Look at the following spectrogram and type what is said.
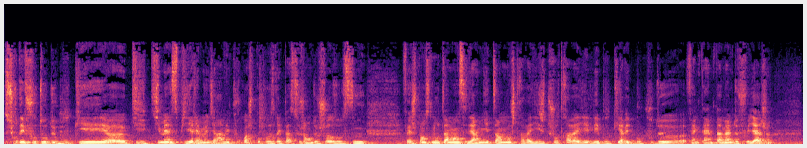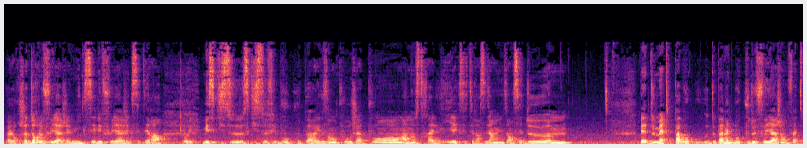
sur des photos de bouquets euh, qui, qui m'inspirent et me dire, ah mais pourquoi je proposerais pas ce genre de choses aussi? Enfin, je pense notamment ces derniers temps, moi je travaillais, j'ai toujours travaillé les bouquets avec beaucoup de, enfin quand même pas mal de feuillage. Alors j'adore le feuillage, j'aime mixer les feuillages, etc. Oui. Mais ce qui, se, ce qui se fait beaucoup, par exemple, au Japon, en Australie, etc., ces derniers temps, c'est de, euh, ben, de mettre pas beaucoup, de pas mettre beaucoup de feuillage, en fait.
